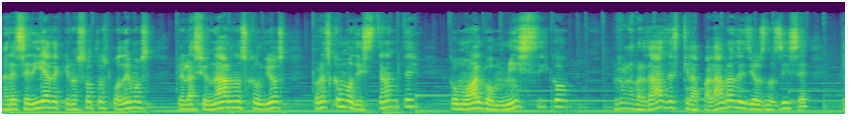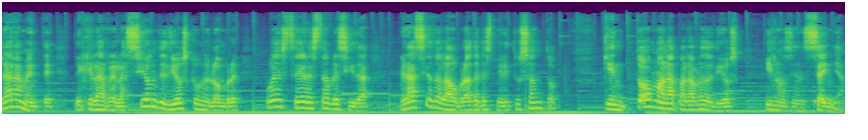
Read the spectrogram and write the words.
Parecería de que nosotros podemos relacionarnos con Dios, pero es como distante, como algo místico. Pero la verdad es que la palabra de Dios nos dice claramente de que la relación de Dios con el hombre puede ser establecida gracias a la obra del Espíritu Santo, quien toma la palabra de Dios y nos enseña.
